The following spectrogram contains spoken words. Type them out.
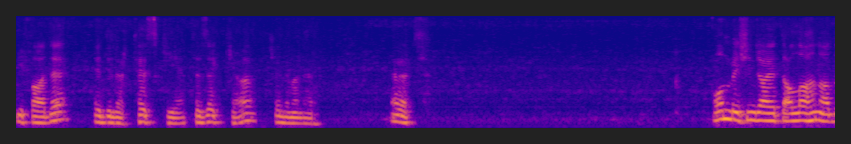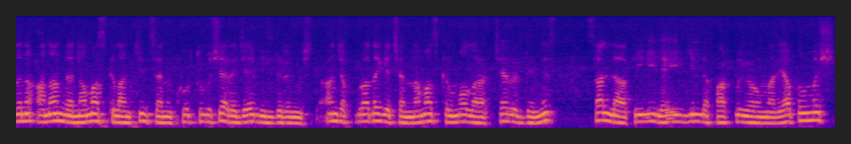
ifade edilir. Teskiye, tezekka kelimeleri. Evet. 15. ayette Allah'ın adını anan ve namaz kılan kimsenin kurtuluşa ereceği bildirilmiştir. Ancak burada geçen namaz kılma olarak çevirdiğimiz salla fiiliyle ilgili de farklı yorumlar yapılmış.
